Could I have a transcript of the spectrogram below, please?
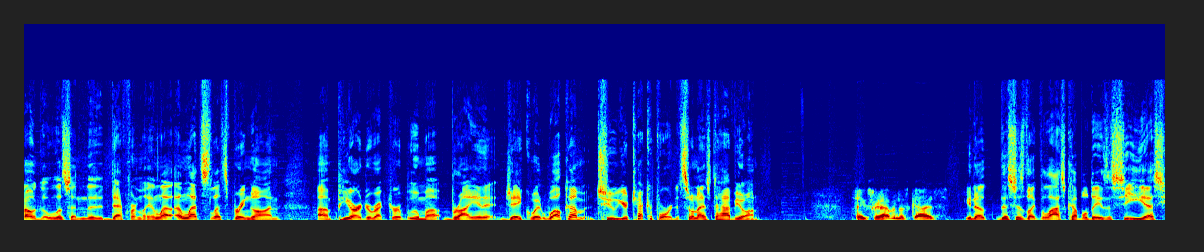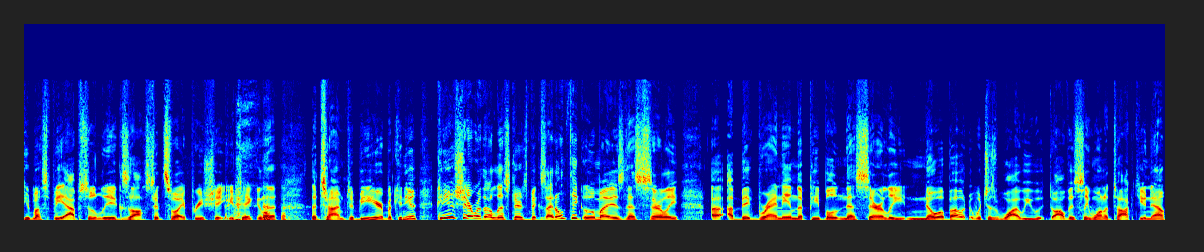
Oh, listen, definitely, and let's let's bring on uh, PR director of Ooma, Brian Jaquit. Welcome to your Tech Report. It's so nice to have you on. Thanks for having us, guys. You know, this is like the last couple of days of CES. You must be absolutely exhausted, so I appreciate you taking the, the time to be here. But can you can you share with our listeners because I don't think Ooma is necessarily a, a, big brand name that people necessarily know about, which is why we obviously want to talk to you now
